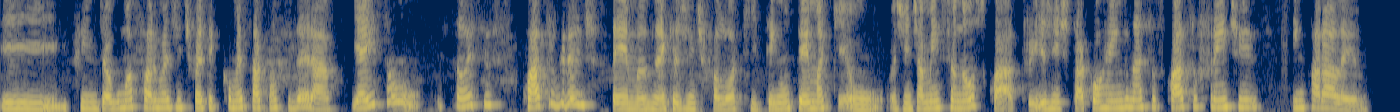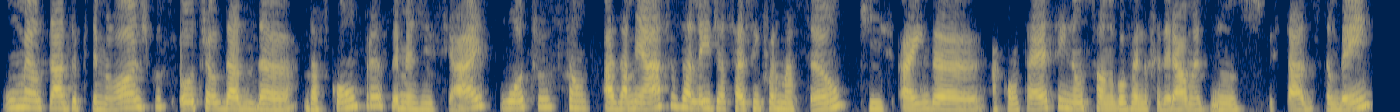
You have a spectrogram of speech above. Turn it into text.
E, enfim, de alguma forma a gente vai ter que começar a considerar. E aí são, são esses quatro grandes temas, né, que a gente falou aqui. Tem um tema que eu, a gente já mencionou os quatro, e a gente está correndo nessas quatro frentes em paralelo. Um é os dados epidemiológicos, outro é os dados da, das compras emergenciais, o outro são as ameaças à lei de acesso à informação, que ainda acontecem, não só no governo federal, mas nos estados também.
